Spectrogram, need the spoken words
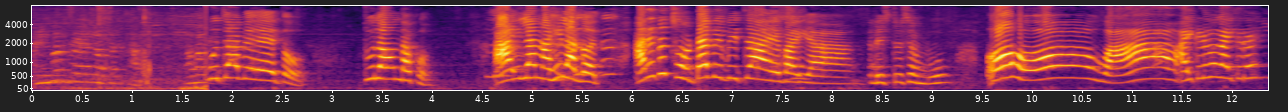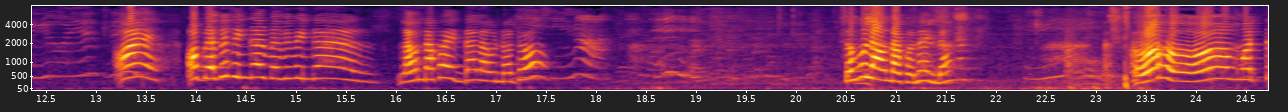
आणि मग डोळ्याला लावतात शंभूचा बे तो. तू लावून दाखव. आईला नाही लागत. अरे तो छोटा बेबीचा आहे बाईया दिसतो शंभू. ओ हो वा आईकडे बघ आईकडे. ओय ओ बेबी फिंगर बेबी फिंगर लावून दाखव एकदा लावून दाखव. शंभू लावून दाखव ना एकदा. ओ हो मट्ट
